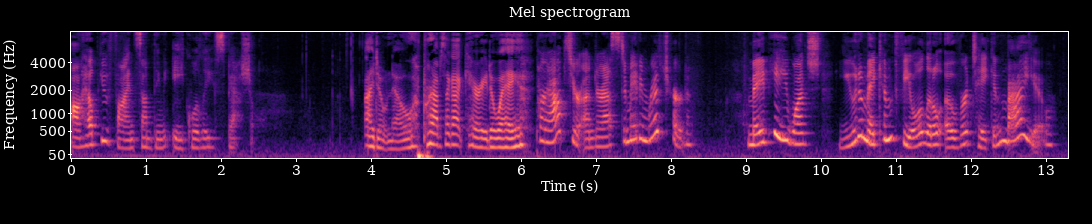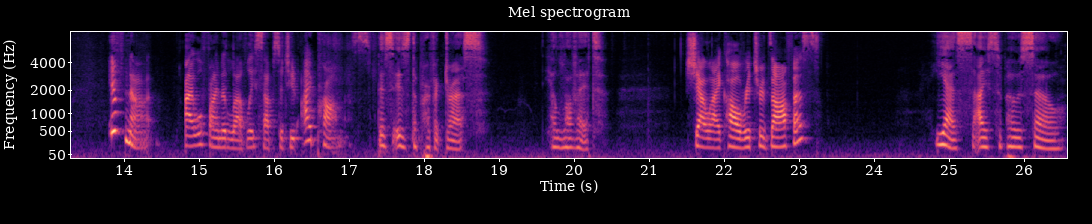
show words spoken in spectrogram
I'll help you find something equally special. I don't know. Perhaps I got carried away. Perhaps you're underestimating Richard. Maybe he wants you to make him feel a little overtaken by you. If not, I will find a lovely substitute, I promise. This is the perfect dress. He'll love it. Shall I call Richard's office? Yes, I suppose so.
